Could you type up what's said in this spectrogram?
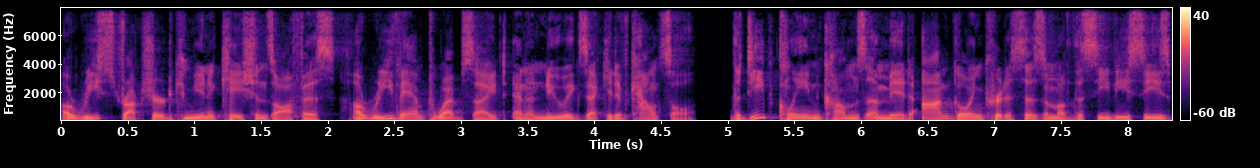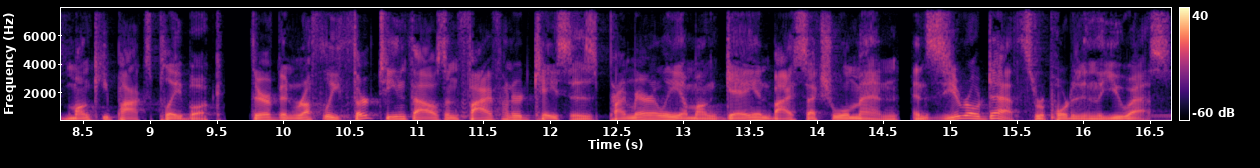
a restructured communications office, a revamped website, and a new executive council. The deep clean comes amid ongoing criticism of the CDC's monkeypox playbook. There have been roughly 13,500 cases, primarily among gay and bisexual men, and zero deaths reported in the U.S.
